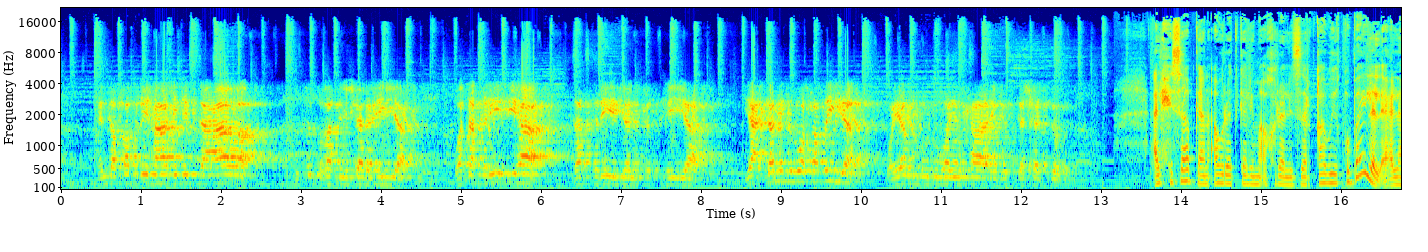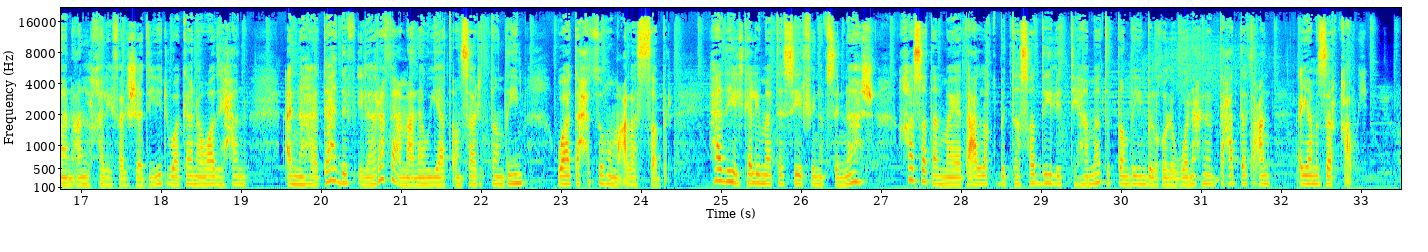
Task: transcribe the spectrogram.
عند قبض هذه الدعاوى بصبغة شرعية وتخريجها تخريجا فقهيا يعتمد الوسطية وينبذ ويحارب التشدد. الحساب كان أورد كلمة أخرى للزرقاوي قبيل الإعلان عن الخليفة الجديد وكان واضحا أنها تهدف إلى رفع معنويات أنصار التنظيم وتحثهم على الصبر. هذه الكلمة تسير في نفس النهج خاصة ما يتعلق بالتصدي لاتهامات التنظيم بالغلو ونحن نتحدث عن أيام الزرقاوي.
